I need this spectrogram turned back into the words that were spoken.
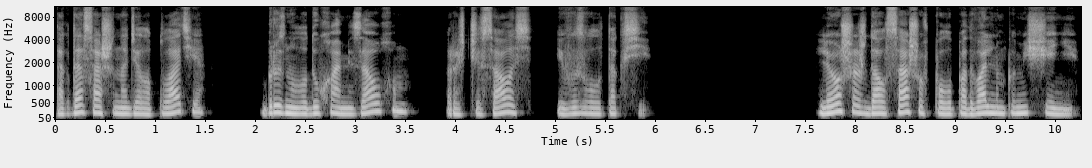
Тогда Саша надела платье, брызнула духами за ухом, расчесалась и вызвала такси. Лёша ждал Сашу в полуподвальном помещении,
